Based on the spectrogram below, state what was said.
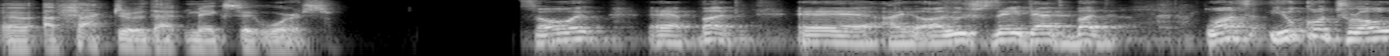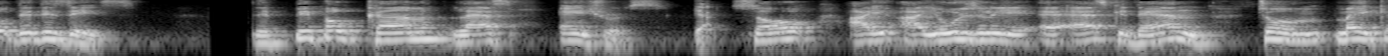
uh, a factor that makes it worse. So, uh, but uh, I, I say that, but once you control the disease, the people come less anxious yeah. So I, I usually uh, ask them to make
